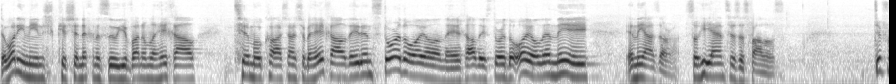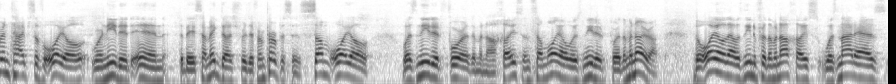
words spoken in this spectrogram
that what do you mean Kishenichnasu Yivanim Lehechal Shabehechal? They didn't store the oil in the Hechal; they stored the oil in the in the Azara. So he answers as follows different types of oil were needed in the Beis Hamikdash for different purposes. Some oil was needed for the menachos, and some oil was needed for the menorah. The oil that was needed for the menachos was not as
